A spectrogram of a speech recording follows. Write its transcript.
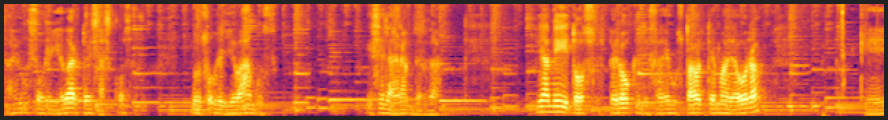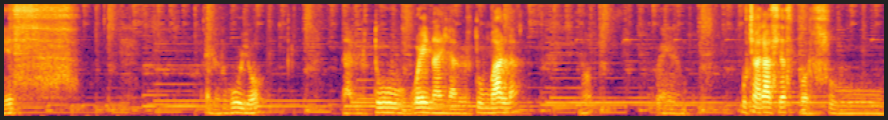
sabemos sobrellevar todas esas cosas. Nos sobrellevamos. Esa es la gran verdad. Bien amiguitos, espero que les haya gustado el tema de ahora, que es el orgullo la virtud buena y la virtud mala. Eh, muchas gracias por su,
